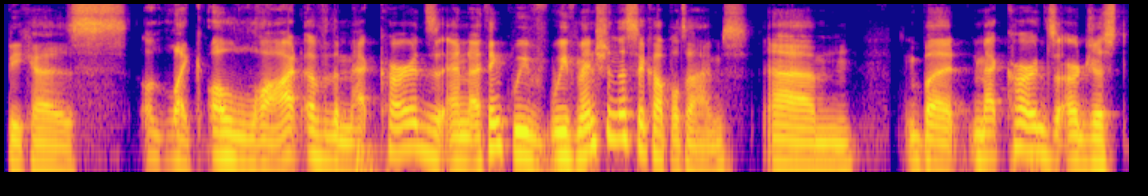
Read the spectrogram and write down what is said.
because uh, like a lot of the mech cards, and I think we've we've mentioned this a couple times. Um, but mech cards are just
